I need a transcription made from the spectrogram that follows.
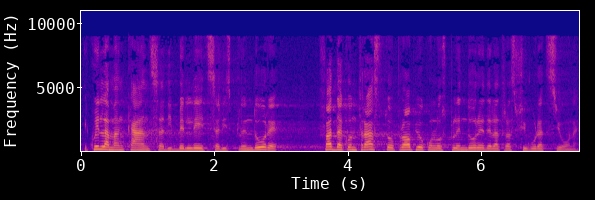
e quella mancanza di bellezza, di splendore, fa da contrasto proprio con lo splendore della trasfigurazione,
